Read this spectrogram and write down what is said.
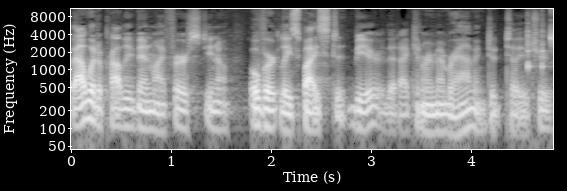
that would have probably been my first, you know, overtly spiced beer that I can remember having. To tell you the truth.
